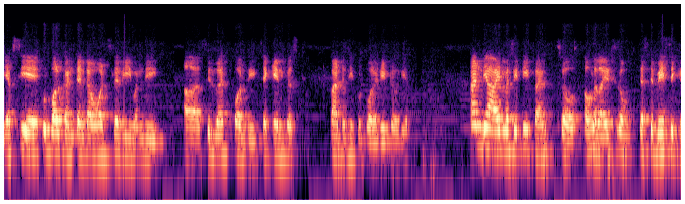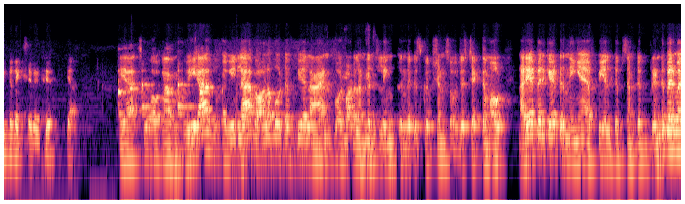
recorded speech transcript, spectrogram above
FCA Football Content Awards we won the uh, silver for the second best fantasy football editorial. And yeah, I'm a City fan, yeah. So um, we have we'll have all about FPL and for Vadalantan's link in the description. So just check them out. நிறைய பேர் கேட்டிருந்தீங்க FPL tips and tips. ரெண்டு பேருமே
